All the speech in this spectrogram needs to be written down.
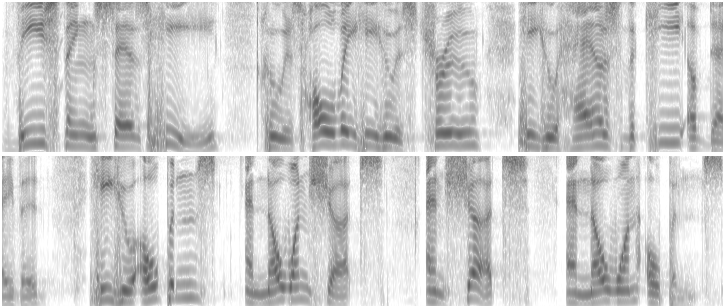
These things says he who is holy, he who is true, he who has the key of David, he who opens and no one shuts, and shuts and no one opens.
